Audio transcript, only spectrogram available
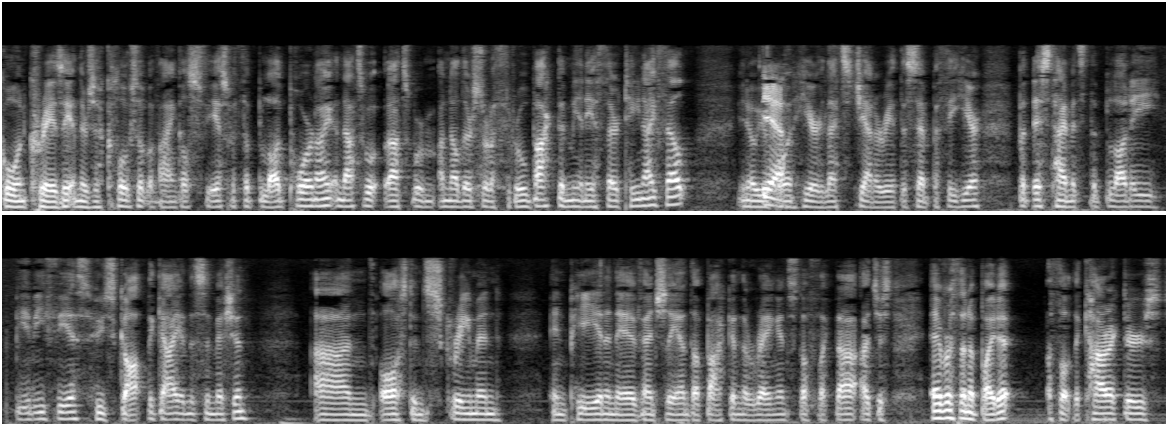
going crazy, and there's a close up of Angle's face with the blood pouring out, and that's what that's where another sort of throwback to Mania 13 I felt. You know, you're Yeah. going here, let's generate the sympathy here, but this time it's the bloody baby face who's got the guy in the submission, and Austin screaming in pain, and they eventually end up back in the ring and stuff like that. I just everything about it. I thought the characters,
